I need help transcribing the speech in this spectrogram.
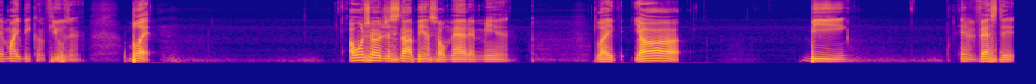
it might be confusing, but I want y'all to just stop being so mad at men. Like y'all be invested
